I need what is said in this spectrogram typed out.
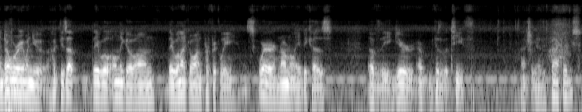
And don't worry when you hook these up, they will only go on, they will not go on perfectly square normally because of the gear, uh, because of the teeth. Actually, we have these backwards.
